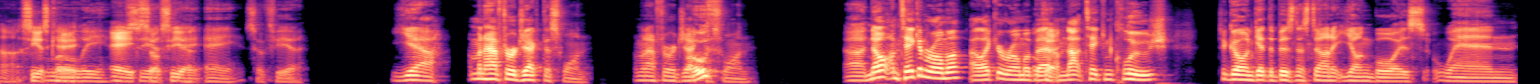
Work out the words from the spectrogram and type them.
uh, CSK Lowly A CSKA Sofia. A Sophia. Yeah, I'm gonna have to reject this one. I'm gonna have to reject Both? this one. Uh, no, I'm taking Roma. I like your Roma bet. Okay. I'm not taking Cluj to go and get the business done at Young Boys when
